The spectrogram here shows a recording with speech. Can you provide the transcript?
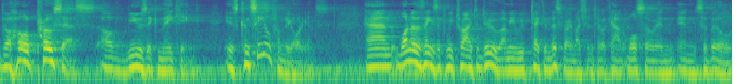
the whole process of music making is concealed from the audience. And one of the things that we try to do, I mean, we've taken this very much into account also in, in Seville,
